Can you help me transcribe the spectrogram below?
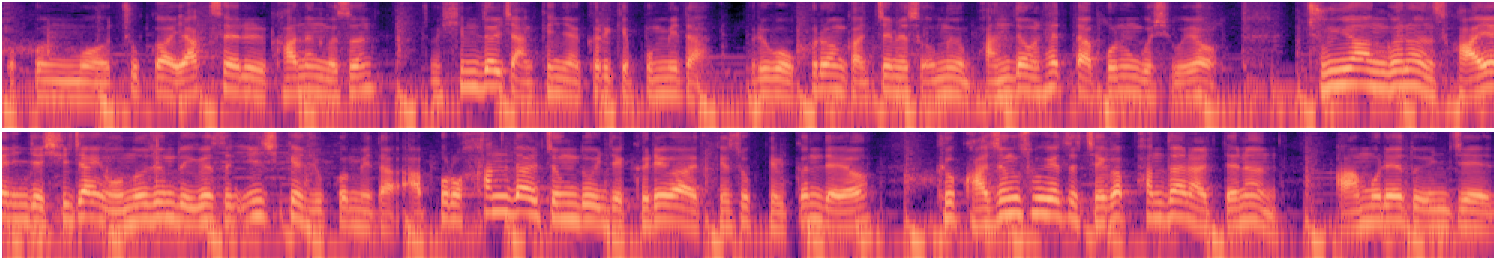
조금 뭐 주가 약세를 가는 것은 좀 힘들지 않겠냐 그렇게 봅니다. 그리고 그런 관점에서 어느 정도 반등을 했다 보는 것이고요. 중요한 거는 과연 이제 시장이 어느 정도 이것을 인식해 줄 겁니다. 앞으로 한 달 정도 이제 거래가 계속 될 건데요. 그 과정 속에서 제가 판단할 때는 아무래도 이제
